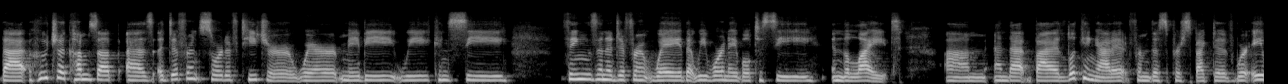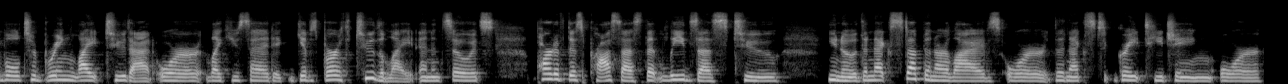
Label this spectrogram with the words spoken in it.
that hucha comes up as a different sort of teacher where maybe we can see things in a different way that we weren't able to see in the light um, and that by looking at it from this perspective, we're able to bring light to that. Or, like you said, it gives birth to the light. And, and so it's part of this process that leads us to, you know, the next step in our lives or the next great teaching or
